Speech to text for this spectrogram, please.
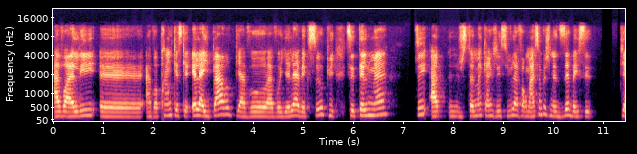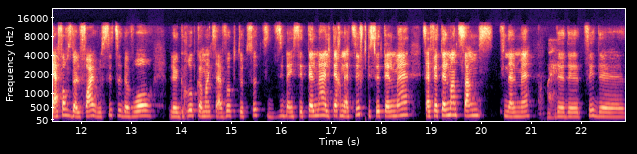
elle va aller, euh, elle va prendre qu'est-ce qu'elle, elle, y parle, puis elle va, elle va y aller avec ça. Puis c'est tellement, tu sais, justement, quand j'ai suivi la formation, puis je me disais, ben c'est. Puis à force de le faire aussi, tu sais, de voir le groupe, comment que ça va, puis tout ça, tu te dis, ben c'est tellement alternatif, puis c'est tellement, ça fait tellement de sens, finalement, de, de tu sais, de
